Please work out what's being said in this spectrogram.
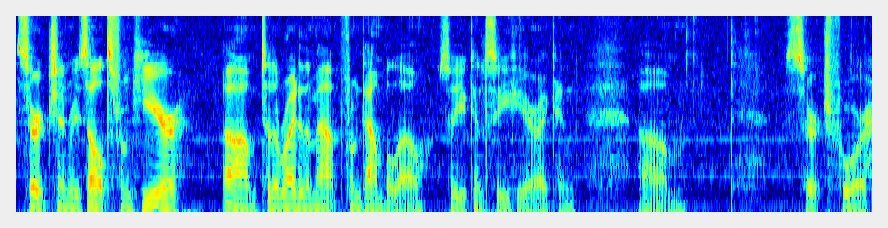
search and results from here um, to the right of the map from down below. So you can see here I can um, search for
